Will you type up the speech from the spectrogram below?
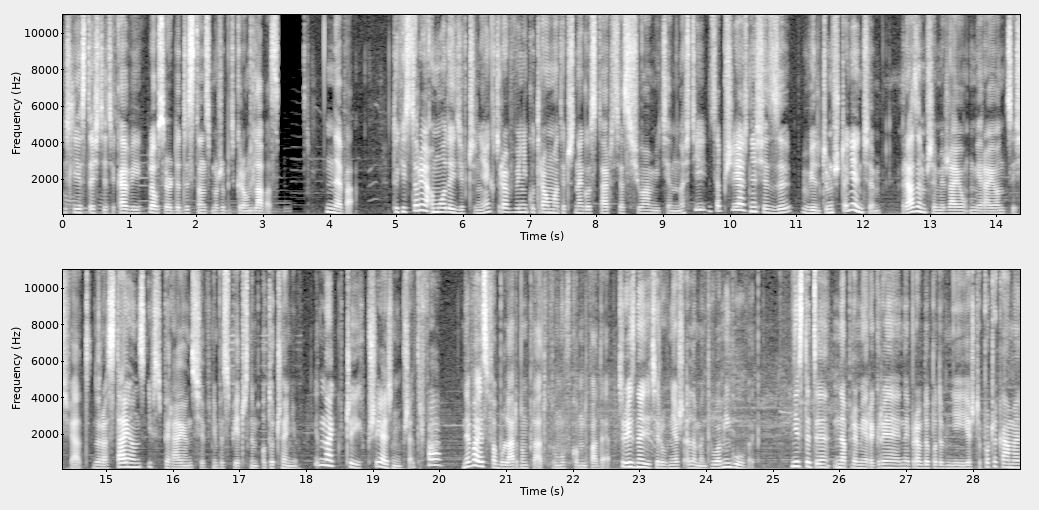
Jeśli jesteście ciekawi, Closer the Distance może być grą dla Was. Neva. To historia o młodej dziewczynie, która w wyniku traumatycznego starcia z siłami ciemności zaprzyjaźnia się z wilczym szczenięciem. Razem przemierzają umierający świat, dorastając i wspierając się w niebezpiecznym otoczeniu. Jednak czy ich przyjaźń przetrwa? Neva jest fabularną platformówką 2D, w której znajdziecie również elementy łamigłówek. Niestety na premierę gry najprawdopodobniej jeszcze poczekamy,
